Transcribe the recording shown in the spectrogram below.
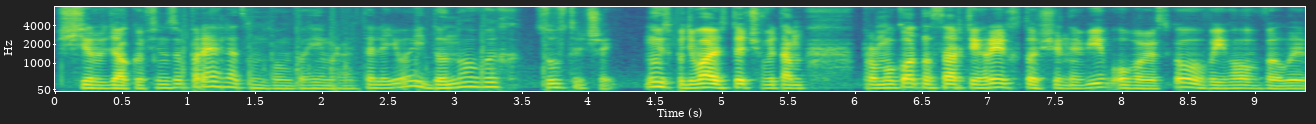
Щиро дякую всім за перегляд. З вами був Вагеймер і до нових зустрічей. Ну і сподіваюся, те, що ви там промокод на старті гри, хто ще не вів, обов'язково ви його ввели.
